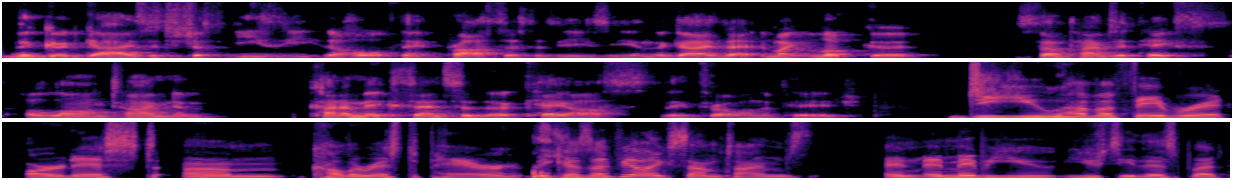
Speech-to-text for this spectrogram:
the good guys it's just easy the whole thing process is easy and the guys that might look good sometimes it takes a long time to kind of make sense of the chaos they throw on the page do you have a favorite artist um colorist pair because i feel like sometimes and, and maybe you you see this but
